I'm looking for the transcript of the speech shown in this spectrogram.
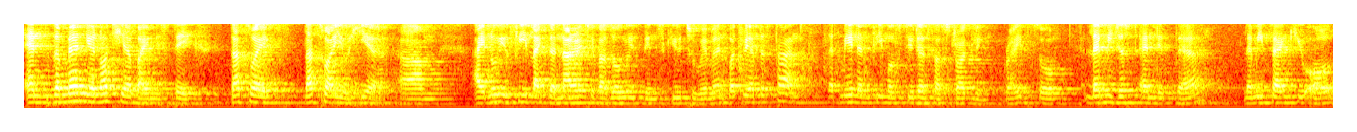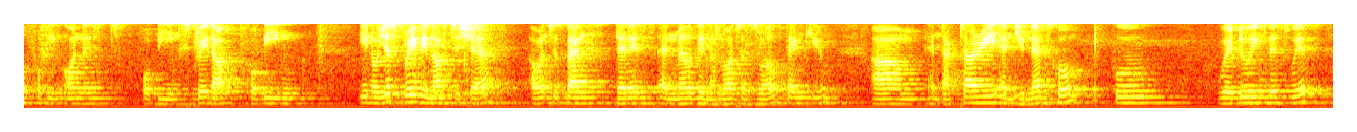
And the men, you're not here by mistake. That's why, it's, that's why you're here. Um, I know you feel like the narrative has always been skewed to women, but we understand that male and female students are struggling, right? So let me just end it there. Let me thank you all for being honest, for being straight up, for being, you know, just brave enough to share. I want to thank Dennis and Melvin a lot as well. Thank you. Um, and Daktari and UNESCO, who we're doing this with.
